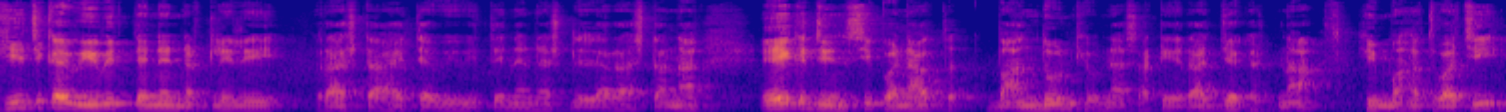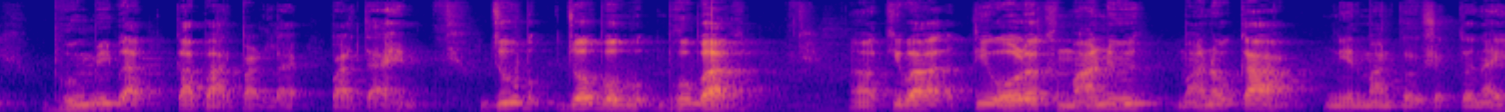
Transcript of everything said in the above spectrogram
ही जी काही विविधतेने नटलेली राष्ट्र आहे त्या विविधतेने नसलेल्या राष्ट्रांना एक जिन्सीपणात बांधून ठेवण्यासाठी राज्यघटना ही महत्त्वाची भूमिका का पार पाडला पाडत आहे? जो जो भू भूभाग किंवा ती ओळख मानव मानव का निर्माण करू शकतो नाही?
